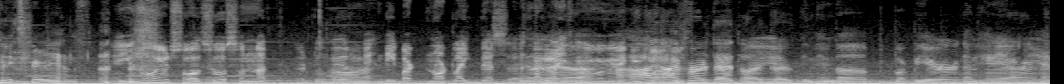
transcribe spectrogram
experience. you know it's also sunnat to wear Ah. Mehndi but not like this. Yeah, like yeah. making I, I, I've heard that like Yeah. uh, in, in the beard and hair. Yeah, I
